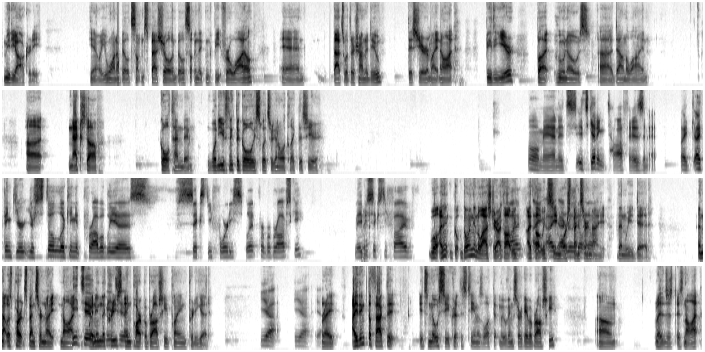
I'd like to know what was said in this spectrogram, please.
mediocrity. You know, you want to build something special and build something that can compete for a while, and that's what they're trying to do. This year, it might not be the year, but who knows uh, down the line. Uh, next up, goaltending. What do you think the goalie splits are going to look like this year? Oh man, it's it's getting tough, isn't it? Like I think you're you're still looking at probably a 60-40 split for Bobrovsky. Maybe 65 Well, I think go- going into last year, I thought we 35? I thought I- we'd I- see I more really Spencer. Knight than we did, and that was part Spencer Knight not winning the me crease, too. and part Bobrovsky playing pretty good. Yeah, yeah, yeah. right? I think the fact that it's no secret this team has looked at moving Sergei Bobrovsky, um, but it just it's not.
